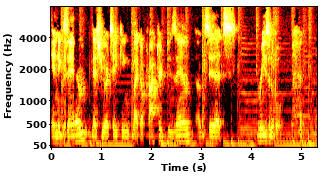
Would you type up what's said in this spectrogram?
an exam that you are taking, like a proctored exam, I would say that's reasonable.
